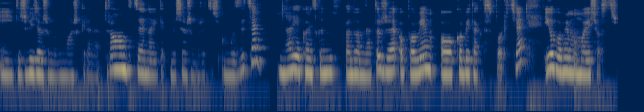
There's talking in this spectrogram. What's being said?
i też wiedział, że mój mąż gra na trąbce, no i tak myślę, że może coś o muzyce. No ale ja koniec końców wpadłam na to, że opowiem o kobietach w sporcie i opowiem o mojej siostrze.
